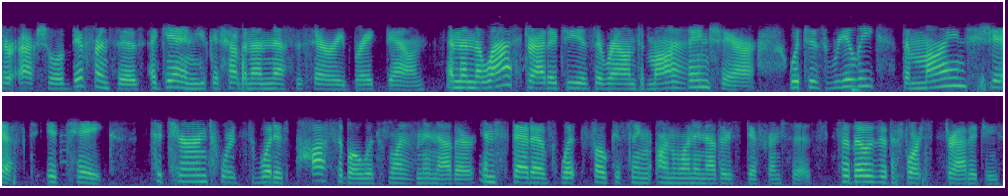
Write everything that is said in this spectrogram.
are actual differences, again, you could have an unnecessary breakdown. And then the last strategy is around mind share, which is really the mind shift it takes to turn towards what is possible with one another instead of what focusing on one another's differences. So those are the four strategies.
